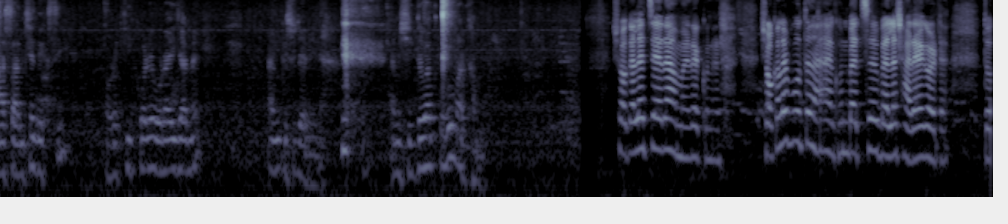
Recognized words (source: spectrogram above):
মাছ আনছে দেখছি। ওরা কী করে ওরাই জানে। আমি কিছু জানি না। আমি সিদ্ধ ভাত করুম আর খামু সকালের চেহারা আমার এখন আর সকালের বলতে না এখন বাচ্চা বেলা সাড়ে এগারোটা। তো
